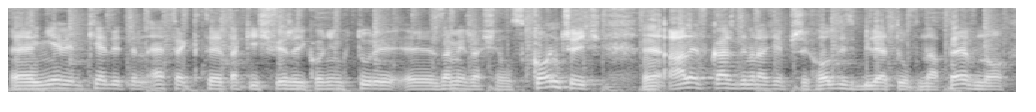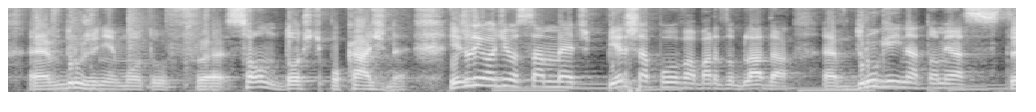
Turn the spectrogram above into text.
E, nie wiem kiedy ten efekt e, takiej świeżej koniunktury zamierza się skończyć, ale w każdym razie przychody z biletów na pewno w drużynie młotów są dość pokaźne. Jeżeli chodzi o sam mecz, pierwsza połowa bardzo blada, w drugiej natomiast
